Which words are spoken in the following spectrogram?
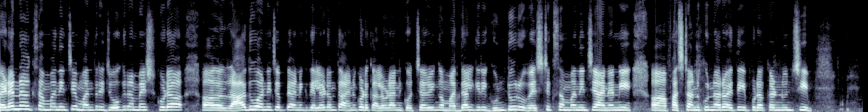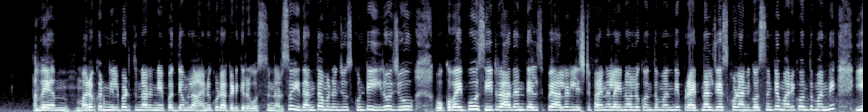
పెడనాకు పెడనకు సంబంధించి మంత్రి జోగి రమేష్ కూడా రాదు అని చెప్పి ఆయనకు తెలియడంతో ఆయన కూడా కలవడానికి వచ్చారు. ఇంకా మద్దాలగిరి గుంటూరు వెస్ట్కి సంబంధించి ఆయనని ఫస్ట్ అనుకున్నారు అయితే ఇప్పుడు అక్కడ నుంచి మరొకరు నిలబడుతున్నారు నేపథ్యంలో ఆయన కూడా అక్కడికి వస్తున్నారు. సో ఇదంతా మనం చూసుకుంటే ఈరోజు ఒకవైపు సీట్ రాదని తెలిసిపోయి ఆల్రెడీ లిస్ట్ ఫైనల్ అయిన వాళ్ళు కొంతమంది ప్రయత్నాలు చేసుకోవడానికి వస్తుంటే మరి కొంతమంది ఈ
